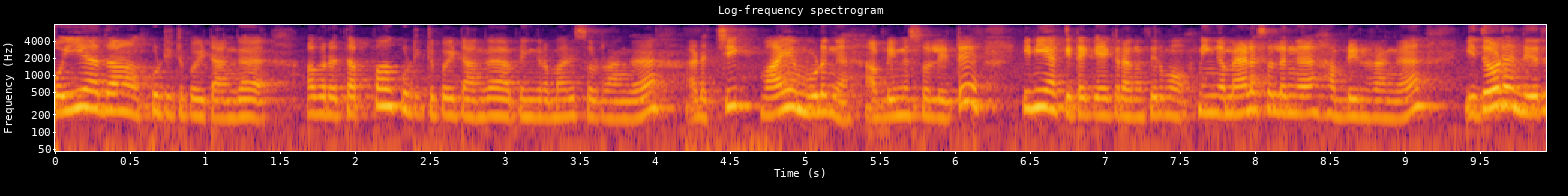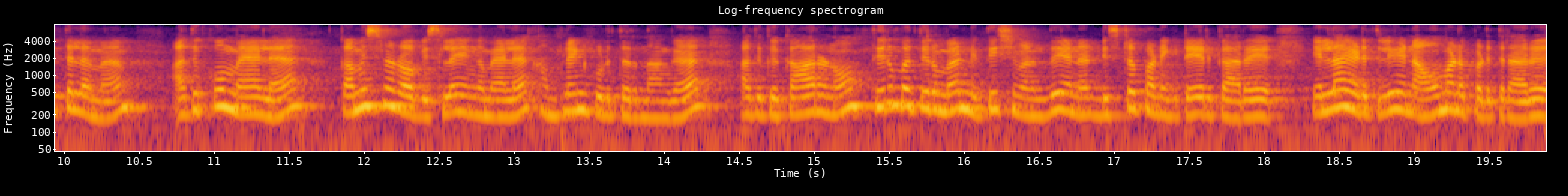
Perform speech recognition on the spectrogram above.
பொய்யா தான் கூட்டிகிட்டு போயிட்டாங்க. அவரை தப்பாக கூட்டிகிட்டு போயிட்டாங்க அப்படிங்கிற மாதிரி சொல்கிறாங்க அடைச்சி வாயை மூடுங்க அப்படின்னு சொல்லிட்டு இனியா கிட்ட கேட்குறாங்க திரும்பவும் நீங்கள் மேலே சொல்லுங்கள் அப்படின்றாங்க. இதோட நிறுத்தலை மேம் அதுக்கும் மேலே கமிஷனர் ஆஃபீஸில் எங்கள் மேலே கம்ப்ளைண்ட் கொடுத்துருந்தாங்க. அதுக்கு காரணம் திரும்ப திரும்ப நிதிஷ் வந்து என்னை டிஸ்டர்ப் பண்ணிக்கிட்டே இருக்காரு. எல்லா இடத்துலையும் என்னை அவமானப்படுத்துறாரு.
